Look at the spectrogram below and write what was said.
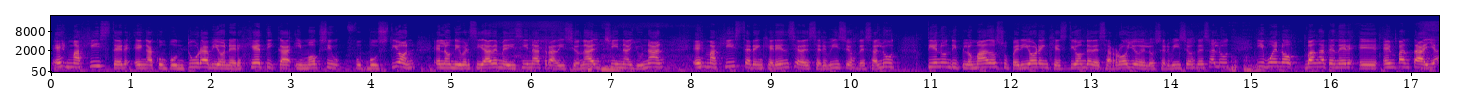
es magíster en acupuntura bioenergética y moxibustión en la Universidad de Medicina Tradicional China Yunnan, es magíster en gerencia de servicios de salud, tiene un diplomado superior en gestión de desarrollo de los servicios de salud y bueno, van a tener eh, en pantalla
